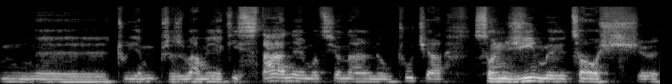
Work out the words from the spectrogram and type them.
mm, e, czujemy, przeżywamy jakieś stany emocjonalne, uczucia, sądzimy coś, e,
